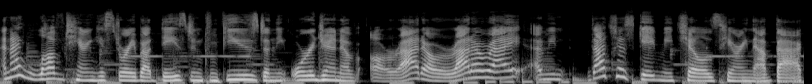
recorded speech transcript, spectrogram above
And I loved hearing his story about Dazed and Confused and the origin of all right, all right, all right. I mean, that just gave me chills hearing that back.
